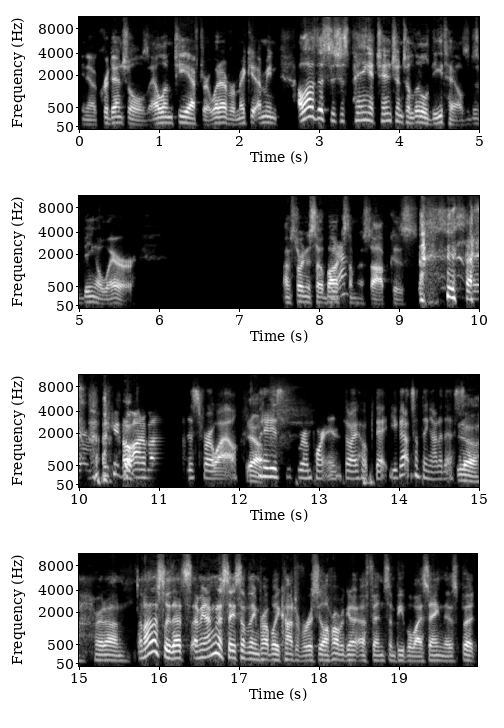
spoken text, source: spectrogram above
You know, credentials, LMT after it, whatever. Make it. I mean, a lot of this is just paying attention to little details and just being aware. I'm starting to soapbox. Yeah. I'm going to stop because we could go on about this for a while, Yeah. but it is super important. So I hope that you got something out of this. Yeah, right on. And honestly, that's, I mean, I'm going to say something probably controversial. I'm probably going to offend some people by saying this, but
